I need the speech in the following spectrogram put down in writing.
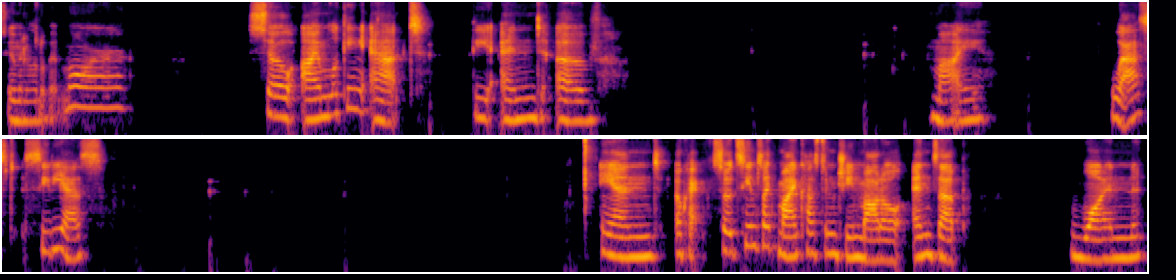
Zoom in a little bit more. So I'm looking at the end of my last CDS And okay, so it seems like my custom gene model ends up one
